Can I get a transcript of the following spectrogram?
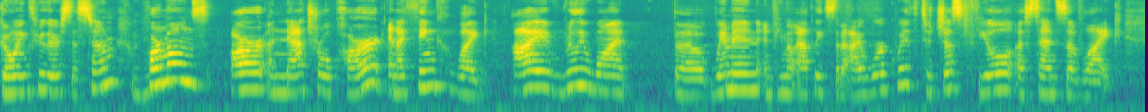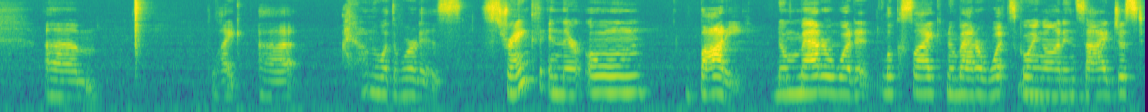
going through their system. Hormones are a natural part. And I think, like, I really want the women and female athletes that I work with to just feel a sense of like, um, like uh, I don't know what the word is, strength in their own body, no matter what it looks like, no matter what's going on inside, just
